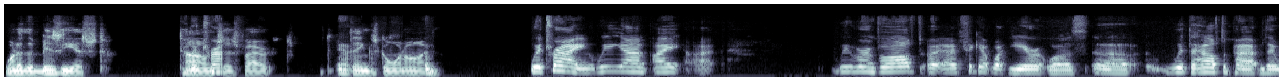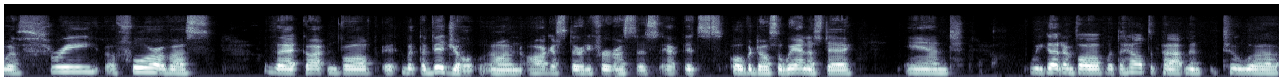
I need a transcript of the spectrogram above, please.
one of the busiest towns as far as yeah. things going on. We're trying. We um I, I we were involved. I forget what year it was uh, with the health department. There were three or four of us that got involved with the vigil on August 31st. It's, it's Overdose Awareness Day, and we got involved with the health department to uh,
